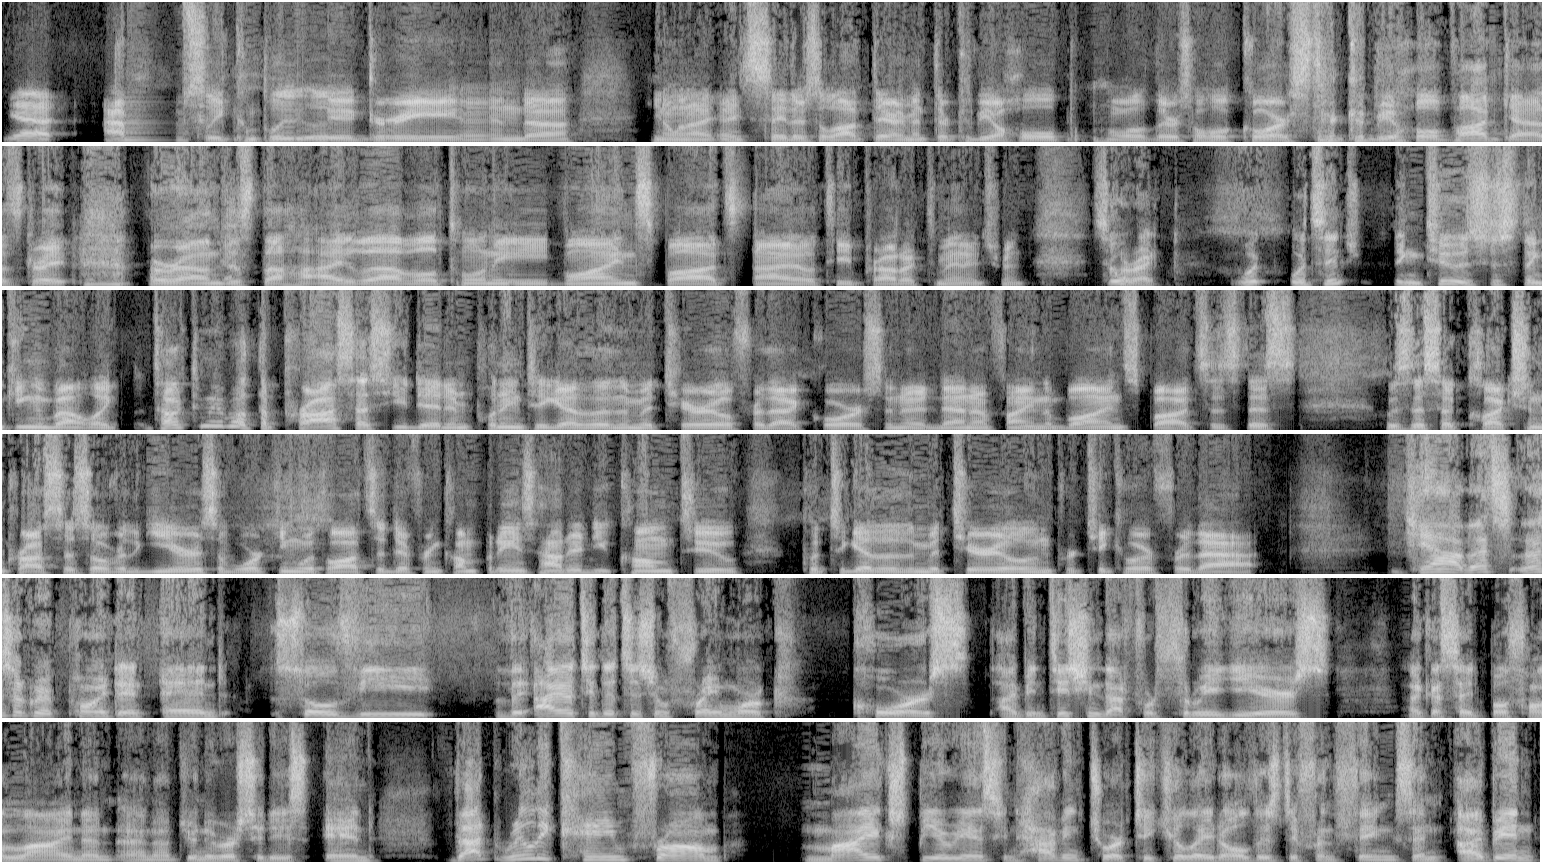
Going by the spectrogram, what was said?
yeah, absolutely, completely agree. And uh, you know, when I, I, say there's a lot there, I meant there could be a whole well, there's a whole course, there could be a whole podcast, right, around just the high level 20 blind spots in IoT product management. So, Correct. What What's interesting too is just thinking about like talk to me about the process you did in putting together the material for that course and identifying the blind spots. Is this was this a collection process over the years of working with lots of different companies? How did you come to put together the material in particular for that? Yeah, that's that's a great point. And and so the the IoT decision framework course, I've been teaching that for three years, like I said, both online and, and at universities. And that really came from my experience in having to articulate all these different things. And I've been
